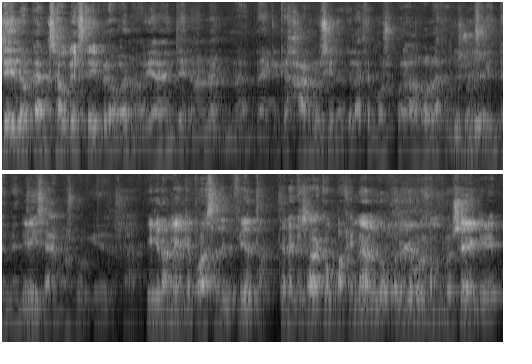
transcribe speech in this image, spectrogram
de lo cansado que estoy, pero bueno, obviamente no, no, no- hay que quejarnos, sino que lo hacemos por algo, lo hacemos Sí, conscientemente y, Y- sabemos por qué, o sea... Y que también que puedas salir de fiesta. Tienes que saber compaginarlo, pero yo, por ejemplo, sé que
